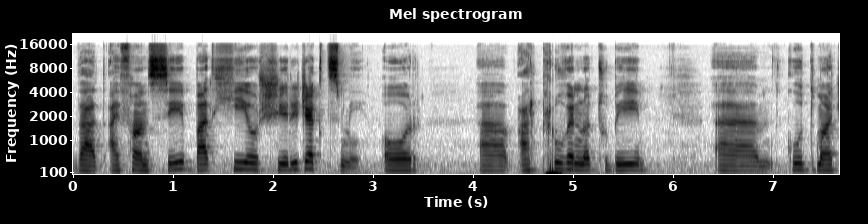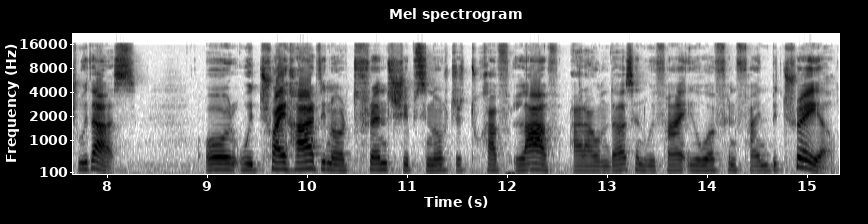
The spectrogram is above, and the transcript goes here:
that I fancy, but he or she rejects me, or uh, are proven not to be um, good match with us. Or we try hard in our friendships in order to have love around us and we find you often find betrayal.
